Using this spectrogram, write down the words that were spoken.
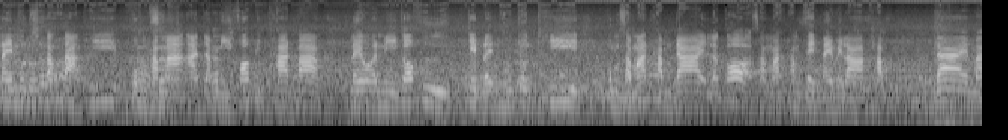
ในโมดูลต่างๆ ที่ผมทำมาอาจจะมีข้อผิดพลาดบ้าง ในวันนี้ก็คือเก็บรายละเอียดทุกจุดที่ผมสามารถทำได้ แล้วก็สามารถทำเสร็จในเวลาครับ ได้มา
